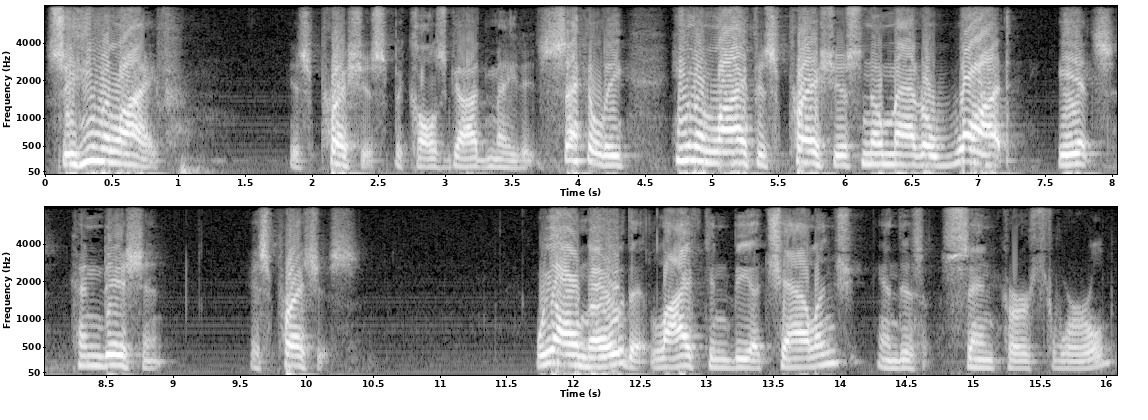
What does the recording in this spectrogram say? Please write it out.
See, human life is precious because God made it. Secondly, human life is precious no matter what its condition is precious. We all know that life can be a challenge in this sin cursed world.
